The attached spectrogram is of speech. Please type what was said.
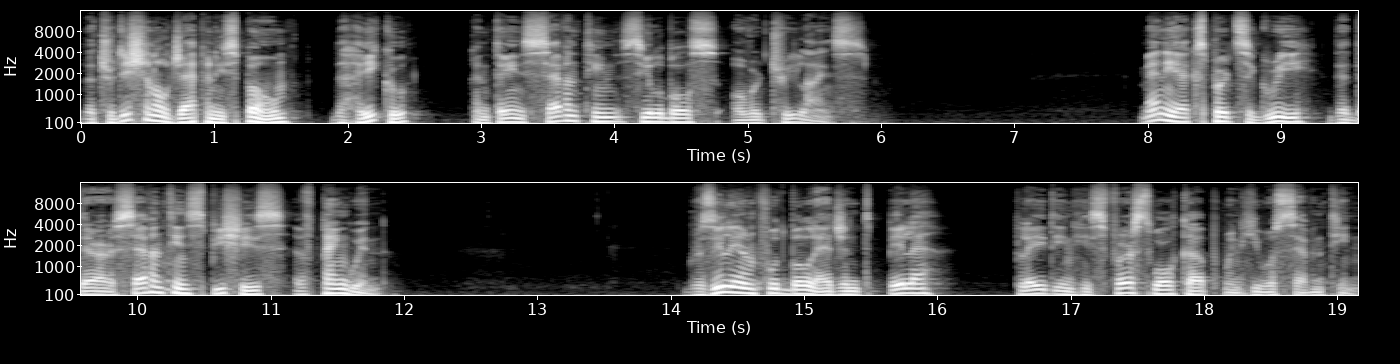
The traditional Japanese poem, the haiku, contains 17 syllables over three lines. Many experts agree that there are 17 species of penguin. Brazilian football legend Pelé played in his first World Cup when he was 17.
